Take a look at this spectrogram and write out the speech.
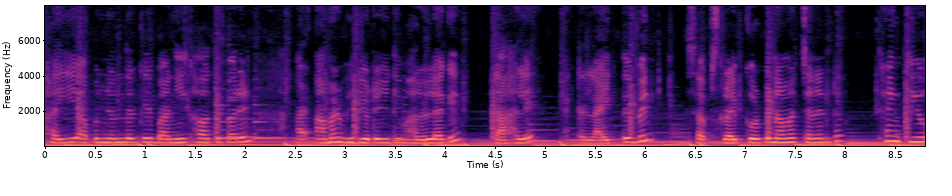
খাইয়ে আপনজনদেরকে বানিয়ে খাওয়াতে পারেন। আর আমার ভিডিওটা যদি ভালো লাগে, তাহলে একটা লাইক দেবেন সাবস্ক্রাইব করবেন আমার চ্যানেলটা থ্যাংক ইউ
